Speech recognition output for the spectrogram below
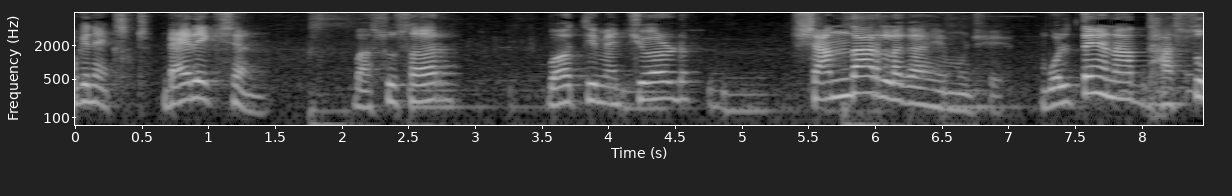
okay next direction Basu sir बहुत ही मैच्योर्ड शानदार लगा है मुझे. बोलते हैं ना, धासु.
